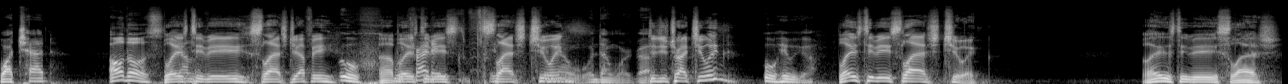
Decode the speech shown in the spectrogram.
watch chat. All those. Blaze Download. TV slash Jeffy. Ooh, uh, Blaze TV it. slash chewing. No, it don't work. Uh, Did you try chewing? oh, here we go. Blaze TV slash chewing. Blaze TV slash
